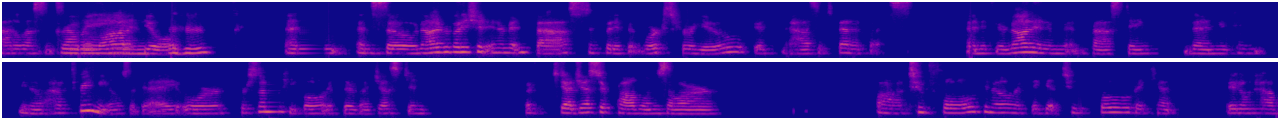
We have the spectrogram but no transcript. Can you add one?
Adolescents Growing need a lot of fuel. Mm-hmm. And and so not everybody should intermittent fast, but if it works for you, it has its benefits. And if you're not intermittent fasting, then you can you know, have three meals a day, or for some people, if their digestion digestive problems are uh, too full, you know, if they get too full, they can't, they don't have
